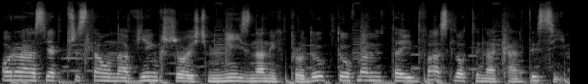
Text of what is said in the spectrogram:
oraz jak przystało na większość mniej znanych produktów, mamy tutaj dwa sloty na karty SIM.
